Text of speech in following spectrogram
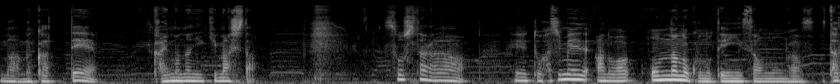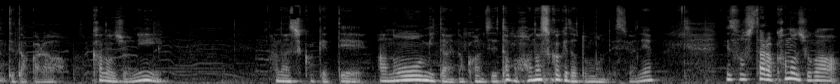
まあ向かって買い物に行きました。そしたらえーと、初めあの女の子の店員さんが立ってたから彼女に話しかけて「あのー」みたいな感じで多分話しかけたと思うんですよね。でそしたら彼女が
